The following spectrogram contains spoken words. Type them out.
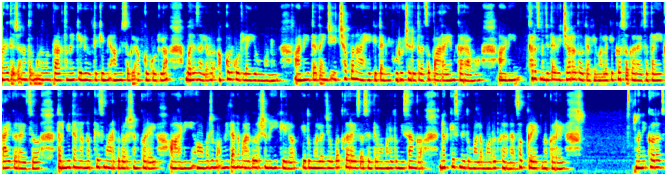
आणि त्याच्यानंतर म्हणून प्रार्थनाही केली होती की मी आम्ही सगळे अक्कलकोटला बरे झाल्यावर अक्कलकोटला येऊ म्हणून. आणि त्या त्यांची इच्छा पण आहे की त्यांनी गुरुचरित्राचं पारायण करावं. आणि खरंच म्हणजे त्या विचारत होत्या की मला की कसं करायचं ताई काय करायचं? तर मी त्यांना नक्कीच मार्गदर्शन करेल. आणि म्हणजे मी त्यांना मार्गदर्शनही केलं की तुम्हाला जेवत करायचं असेल तेव्हा मला तुम्ही सांगा. नक्कीच मी तुम्हाला मदत करण्याचा प्रयत्न करेल. आणि खरंच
